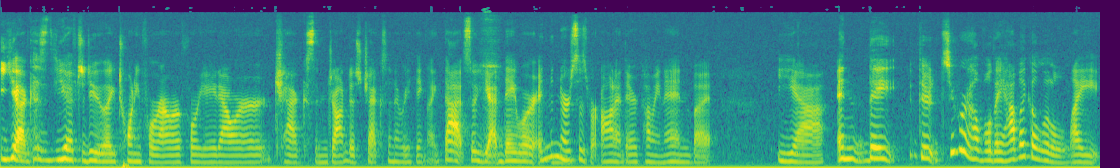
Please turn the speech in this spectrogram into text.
Yeah, because you have to do like 24 hour, 48 hour checks and jaundice checks and everything like that. So, yeah, they were, and the nurses were on it. They were coming in, but yeah. And they, they're super helpful. They have like a little light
